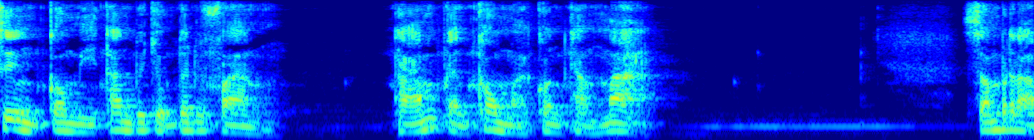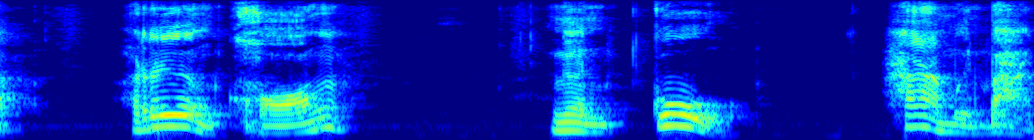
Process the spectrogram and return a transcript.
ซึ่งก็มีท่านผู้ชมท่านผู้ฟัง ถามกันเข้ามาค่อนข้างมาก สำหรับเรื่องของเงินกู้ 50,000 บาท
